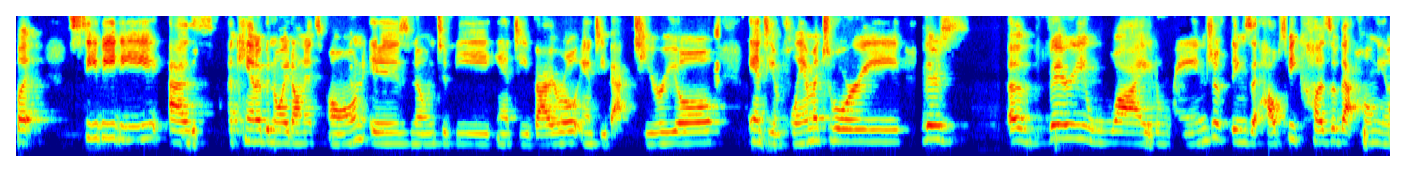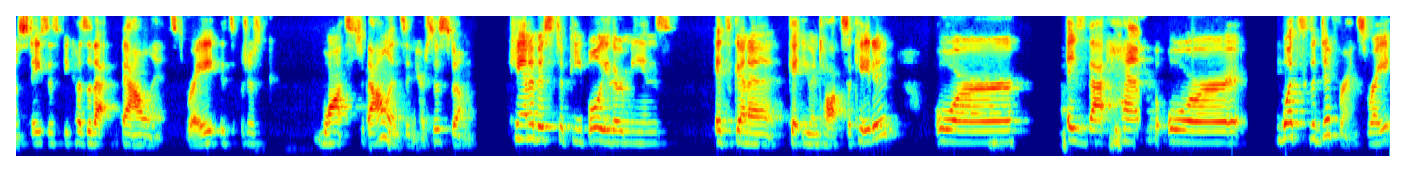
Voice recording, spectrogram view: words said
But CBD, as a cannabinoid on its own, is known to be antiviral, antibacterial, anti inflammatory. There's a very wide range of things that helps because of that homeostasis, because of that balance, right? It's just wants to balance in your system. Cannabis to people either means it's going to get you intoxicated or is that hemp or what's the difference, right?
